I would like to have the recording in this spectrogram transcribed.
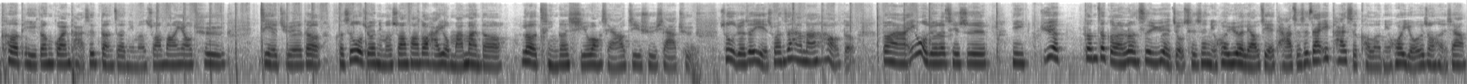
课题跟关卡是等着你们双方要去解决的，可是我觉得你们双方都还有满满的热情跟希望想要继续下去，所以我觉得这也算是还蛮好的，对啊，因为我觉得其实你越跟这个人认识越久，其实你会越了解他，只是在一开始可能你会有一种很像。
